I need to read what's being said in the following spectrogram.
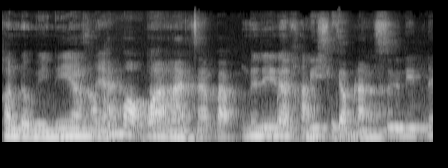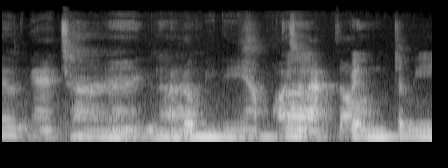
คอนโดมิเนียมเขาเนี่ยก็มองว่าอาจจะแบบไม่ได้ราคามีสูงกำลังมากซื้อนิดนึงไงใช่อ่าอยู่นะคอนโดมิเนียม เพราะฉะนั้นก็เป็นจะมี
